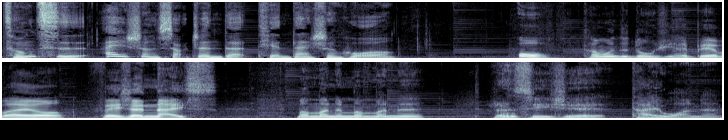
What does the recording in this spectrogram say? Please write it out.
从此爱上小镇的恬淡生活。哦，他们的东西还别卖哦，非常 nice。慢慢的、慢慢的认识一些台湾人。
